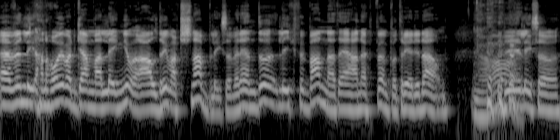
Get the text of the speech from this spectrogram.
även, han har ju varit gammal länge och aldrig varit snabb liksom, men ändå lik förbannat är han öppen på tredje down. Ja. Det är liksom,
